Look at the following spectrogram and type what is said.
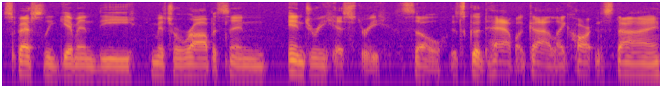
especially given the Mitchell Robinson injury history. So it's good to have a guy like Hartenstein.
